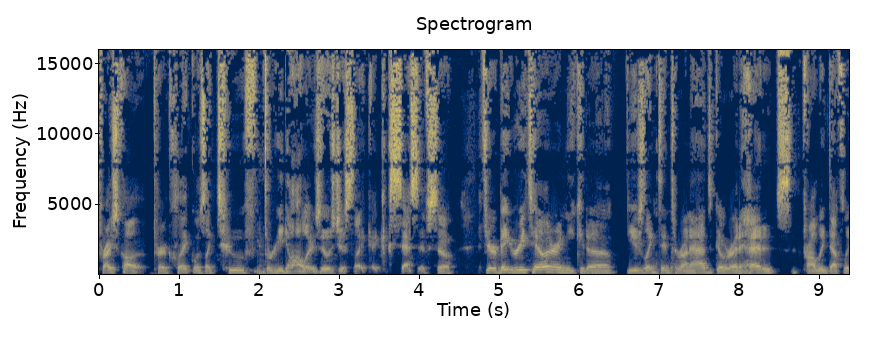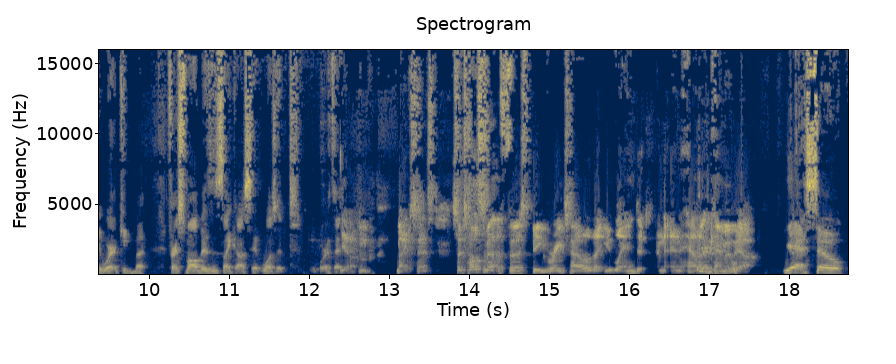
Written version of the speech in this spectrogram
price call per click, was like two, three dollars. It was just like excessive. So if you're a big retailer and you could uh, use LinkedIn to run ads, go right ahead. It's probably definitely working, but for a small business like us, it wasn't worth it. Yeah, mm, makes sense. So tell us about the first big retailer that you landed and, and how that came about. Yeah, so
